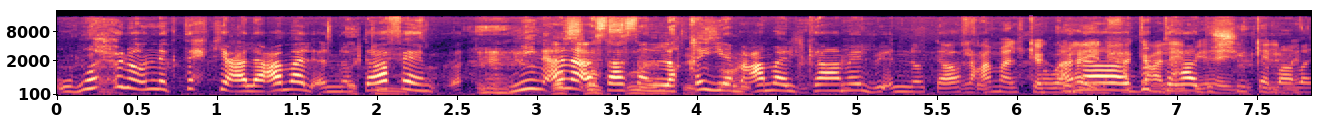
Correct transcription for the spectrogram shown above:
ومو حلو إنك تحكي على عمل إنه. تافه مين أنا أساسا لقيم. عمل كامل بإنه تافه العمل ككل أنا ضد هذا الشيء. تماما.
